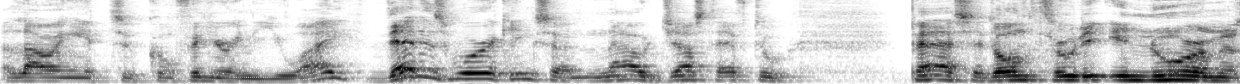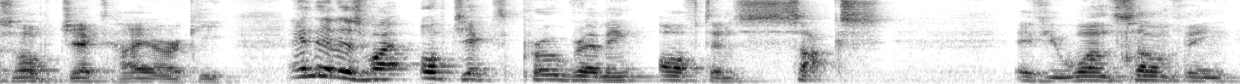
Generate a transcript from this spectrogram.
allowing it to configure in the UI. That is working, so now just have to pass it on through the enormous object hierarchy. And that is why object programming often sucks. If you want something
